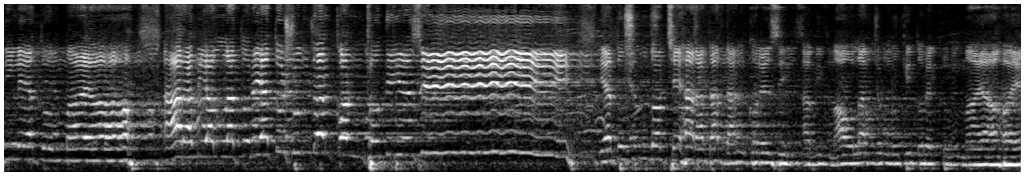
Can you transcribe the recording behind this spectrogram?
দিলে এত মায়া। আর আমি আল্লাহ তোরে এত সুন্দর কণ্ঠ দিয়েছি। এত সুন্দর চেহারাটা দান করেছি। আমি মাওলার জন্য কি তোর একটু মায়া হয়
